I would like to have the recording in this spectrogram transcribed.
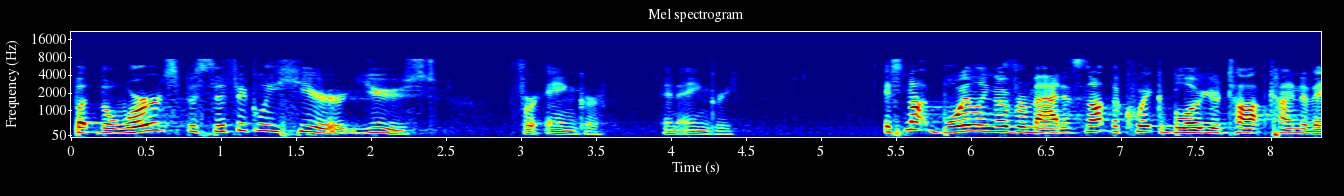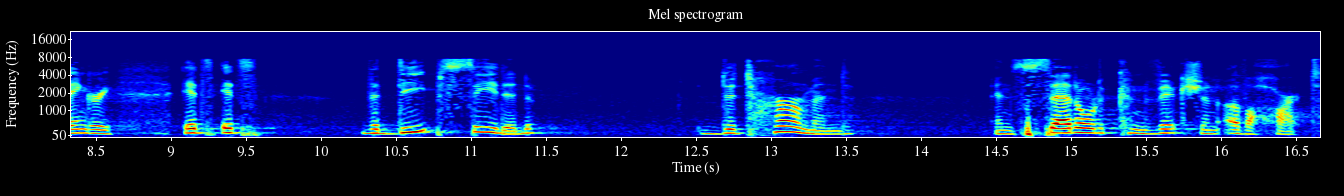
But the word specifically here used for anger and angry. It's not boiling over mad. It's not the quick blow your top kind of angry. It's, it's the deep seated, determined, and settled conviction of a heart.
